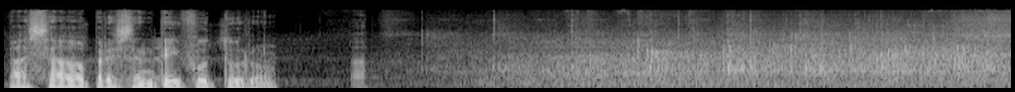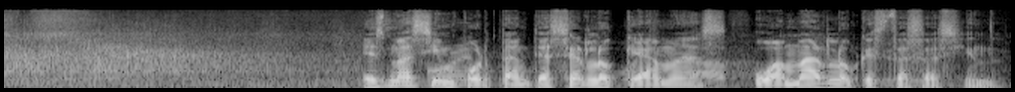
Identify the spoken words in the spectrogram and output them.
Pasado, presente y futuro. ¿Es más importante hacer lo que amas o amar lo que estás haciendo?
